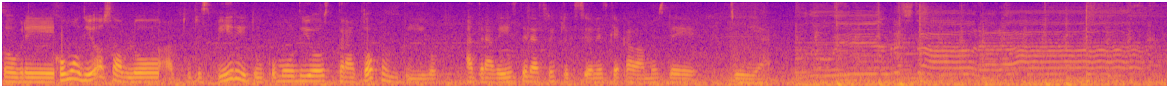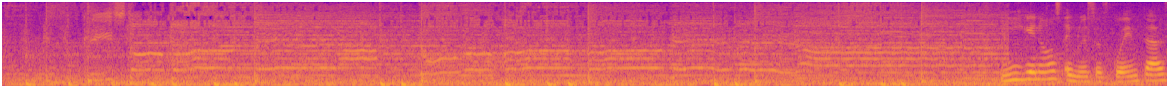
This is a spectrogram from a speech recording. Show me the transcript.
sobre cómo Dios habló a tu espíritu, cómo Dios trató contigo a través de las reflexiones que acabamos de estudiar. Síguenos en nuestras cuentas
